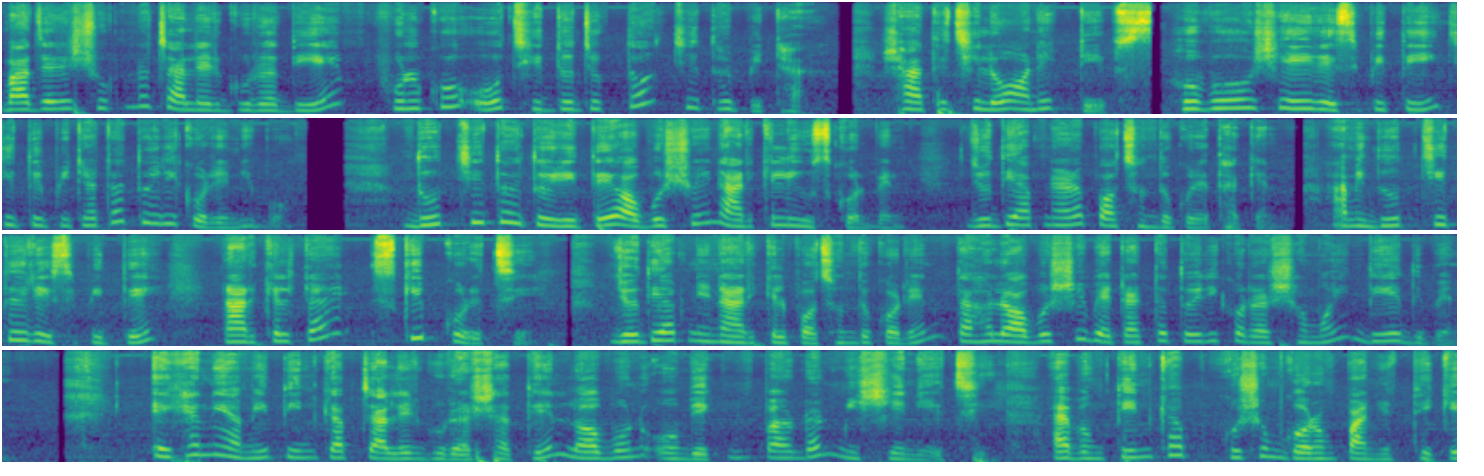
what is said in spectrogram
বাজারে শুকনো চালের গুঁড়া দিয়ে ফুলকো ও ছিদ্রযুক্ত চিতই পিঠা। সাথে ছিল অনেক টিপস। হুবহু সেই রেসিপিতেই চিতই পিঠাটা তৈরি করে নেব। দুধ চিতই তৈরিতে অবশ্যই নারকেল ইউজ করবেন, যদি আপনারা পছন্দ করে থাকেন। আমি দুধ চিতই রেসিপিতে নারকেলটা স্কিপ করেছি। যদি আপনি নারকেল পছন্দ করেন, তাহলে অবশ্যই ব্যাটারটা তৈরি করার সময় দিয়ে দিবেন। এখানে আমি তিন কাপ চালের গুঁড়ার সাথে লবণ ও বেকিং পাউডার মিশিয়ে নিয়েছি এবং তিন কাপ কুসুম গরম পানির থেকে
